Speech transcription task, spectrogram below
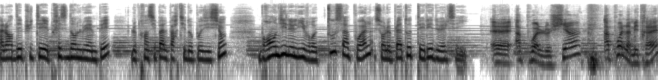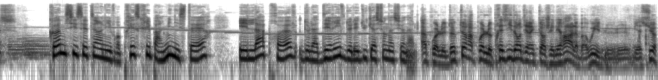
alors député et président de l'UMP, le principal parti d'opposition, brandit le livre Tous à poil sur le plateau de télé de LCI. Euh, à poil le chien, à poil la maîtresse. Comme si c'était un livre prescrit par le ministère et la preuve de la dérive de l'éducation nationale. À poil le docteur, à poil le président, directeur général, ah bah oui, bien sûr.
